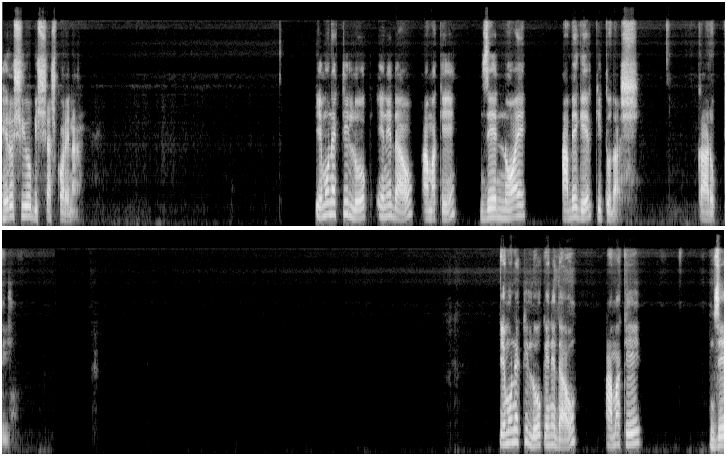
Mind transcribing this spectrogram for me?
হেরোসিও বিশ্বাস করে না। এমন একটি লোক এনে দাও আমাকে যে নয় আবেগের কীতদাস কার উক্তি এমন একটি লোক এনে দাও আমাকে যে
